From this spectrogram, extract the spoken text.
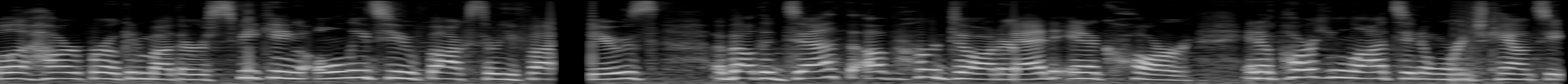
Well, a heartbroken mother speaking only to Fox 35 News about the death of her daughter dead in a car in a parking lot in Orange County.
